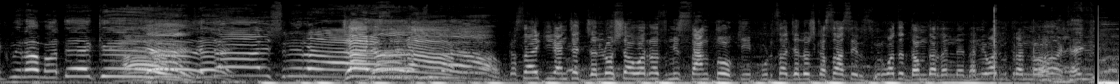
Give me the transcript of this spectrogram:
एकविरा माते की जय. श्रीराम. जय श्रीराम. कसं आहे की यांच्या जल्लोषावरच मी सांगतो की पुढचा जल्लोष कसा असेल? सुरुवात दमदार झालेली आहे धन्यवाद मित्रांनो. थँक्यू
